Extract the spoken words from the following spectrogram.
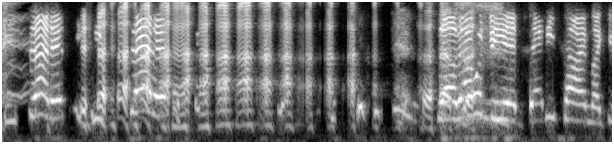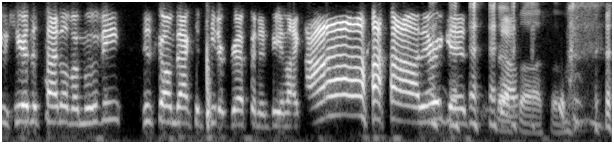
He said it. He said it. so that would be it. Anytime like you hear the title of a movie, just going back to Peter Griffin and being like, ah, there he is. That's So, awesome. yeah.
